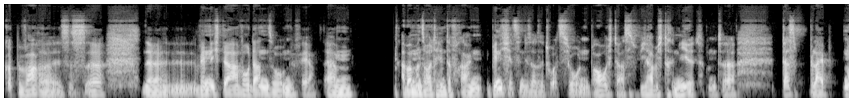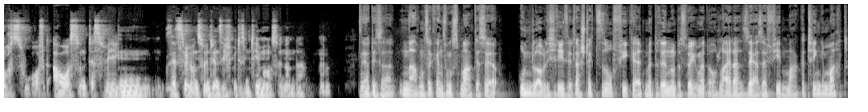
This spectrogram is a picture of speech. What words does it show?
Gott bewahre, es ist, äh, äh, wenn nicht da, wo dann, so ungefähr. Ähm, aber man sollte hinterfragen, bin ich jetzt in dieser Situation? Brauche ich das? Wie habe ich trainiert? Und äh, das bleibt noch zu oft aus und deswegen setzen wir uns so intensiv mit diesem Thema auseinander. Ja. Ja, dieser Nahrungsergänzungsmarkt ist ja unglaublich riesig, da steckt so viel Geld mit drin und deswegen wird auch leider sehr, sehr viel Marketing gemacht.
